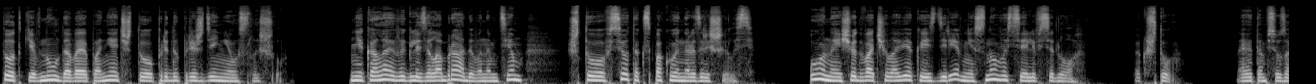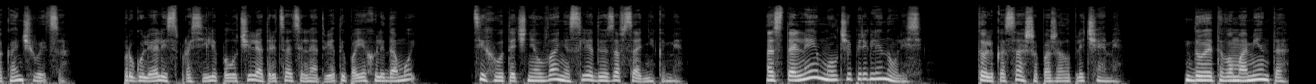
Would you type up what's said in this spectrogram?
Тот кивнул, давая понять, что предупреждение услышал. Николай выглядел обрадованным тем, что все так спокойно разрешилось. Он и еще два человека из деревни снова сели в седло. «Так что, на этом все заканчивается? Прогулялись, спросили, получили отрицательный ответ и поехали домой?» Тихо уточнил Ваня, следуя за всадниками. Остальные молча переглянулись. Только Саша пожала плечами. До этого момента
